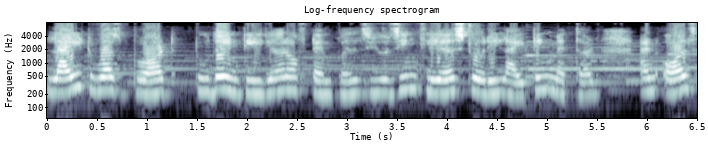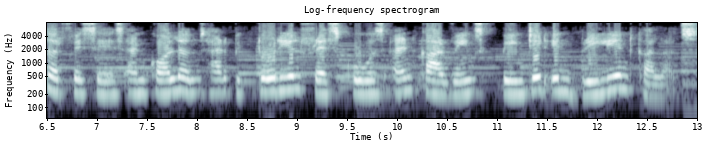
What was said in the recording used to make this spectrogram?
Light was brought to the interior of temples using clerestory lighting method and all surfaces and columns had pictorial frescoes and carvings painted in brilliant colors.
